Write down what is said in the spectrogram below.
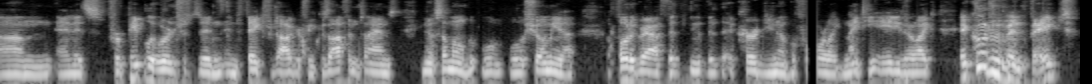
Um, and it's for people who are interested in, in fake photography because oftentimes you know someone will, will, will show me a, a photograph that, that occurred you know before like 1980 they're like it couldn't have been faked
